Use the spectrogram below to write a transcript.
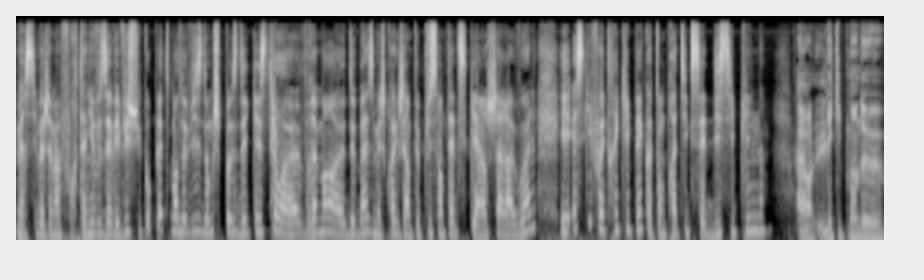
Merci Benjamin Fourtanier. Vous avez vu, je suis complètement novice, donc je pose des questions euh, vraiment euh, de base, mais je crois que j'ai un peu plus en tête ce qu'est un char à voile. Et est-ce qu'il faut être équipé quand on pratique cette discipline? Alors, l'équipement de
